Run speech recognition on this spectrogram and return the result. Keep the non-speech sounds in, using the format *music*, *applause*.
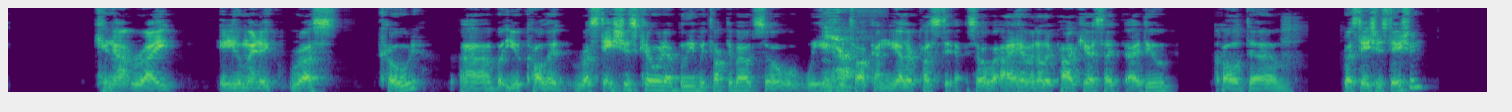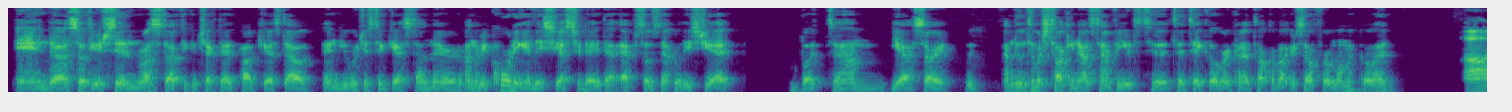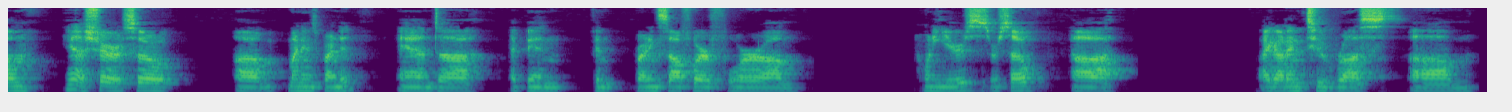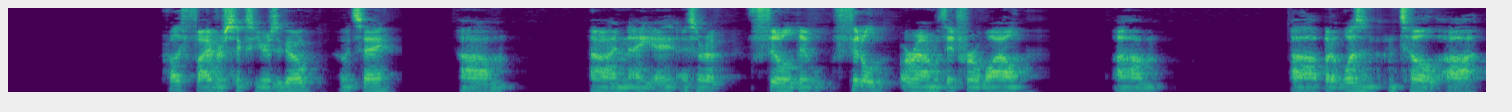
cannot write idiomatic Rust code. Uh, but you call it rustaceous code, I believe we talked about. So we had to talk on the other post. So I have another podcast I, I do called, um, Rustacean Station. And uh, so if you're interested in Rust stuff, you can check that podcast out. And you were just a guest on there, on the recording at least yesterday. That episode's not released yet. But um, yeah, sorry. We, I'm doing too much talking now. It's time for you to, to take over and kind of talk about yourself for a moment. Go ahead. Um, yeah, sure. So um, my name is Brenden, and uh, I've been been writing software for um, 20 years or so. Uh, I got into Rust um, probably five or six years ago, I would say. Um, uh, and I, I, I, sort of fiddled it, fiddled around with it for a while. Um, uh, but it wasn't until, uh,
